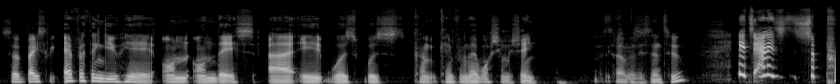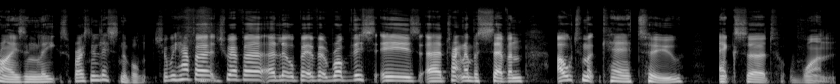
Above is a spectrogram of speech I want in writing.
So basically, everything you hear on on this, uh, it was was come, came from their washing machine. Let's have a listen to. It's and it's surprisingly surprisingly listenable. Should we have a should we have a, a little bit of it, Rob? This is uh, track number seven, Ultimate Care Two, Excerpt One.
